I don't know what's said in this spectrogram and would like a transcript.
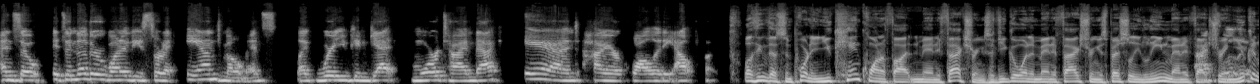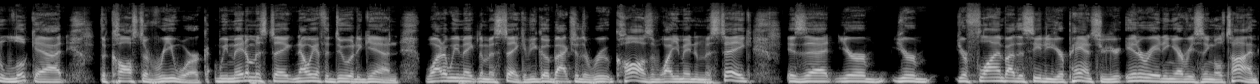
And so it's another one of these sort of and moments like where you can get more time back and higher quality output. Well, I think that's important. You can quantify it in manufacturing. So if you go into manufacturing, especially lean manufacturing, Absolutely. you can look at the cost of rework. We made a mistake. Now we have to do it again. Why do we make the mistake? If you go back to the root cause of why you made a mistake is that you're, you're, you're flying by the seat of your pants or you're iterating every single time.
